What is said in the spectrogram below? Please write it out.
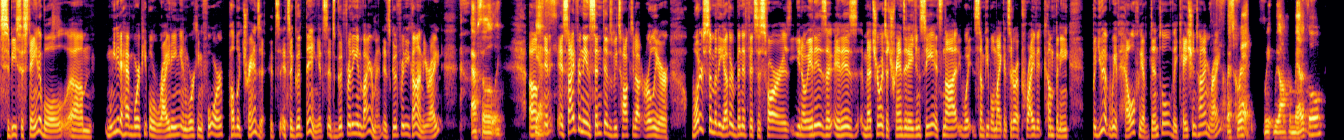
to be sustainable. Um, we need to have more people riding and working for public transit. It's it's a good thing. It's it's good for the environment. It's good for the economy, right? Absolutely. um, yes. And aside from the incentives we talked about earlier, what are some of the other benefits as far as you know? It is a, it is Metro. It's a transit agency. It's not what some people might consider a private company, but you have we have health, we have dental, vacation time, right? That's correct. We, we offer medical,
